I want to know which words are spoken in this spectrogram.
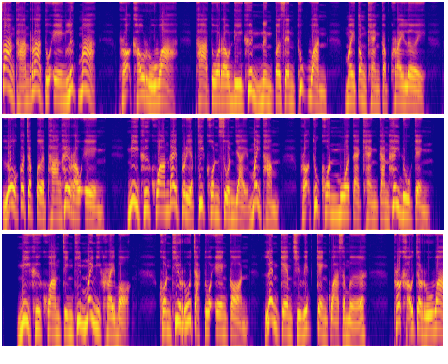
สร้างฐานรากตัวเองลึกมาก เพราะเขารู้ว่า ถ้าตัวเราดีขึ้น 1%ทุกวัน ไม่ต้องแข่งกับใครเลย โลกก็จะเปิดทางให้เราเอง นี่คือความได้เปรียบที่คนส่วนใหญ่ไม่ทำเพราะทุกคนมัวแต่แข่งกันให้ดูเก่ง นี่คือความจริงที่ไม่มีใครบอก คนที่รู้จักตัวเองก่อน เล่นเกมชีวิตเก่งกว่าเสมอ เพราะเขาจะรู้ว่า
